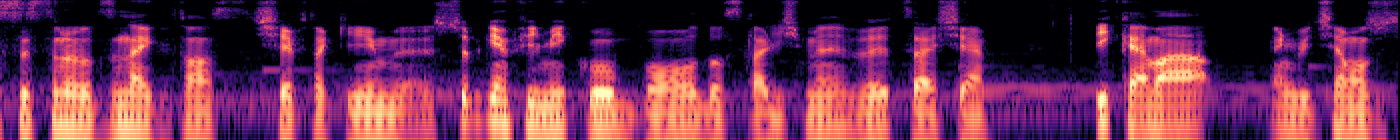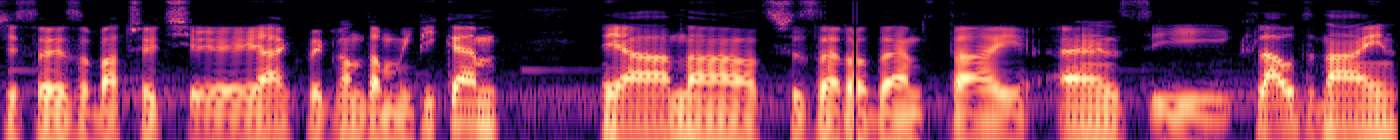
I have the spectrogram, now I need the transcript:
z tej strony Rodzynek, witam was dzisiaj w takim szybkim filmiku, bo dostaliśmy w CS-ie Pikema. Jak widzicie, możecie sobie zobaczyć, y, jak wygląda mój Pikem. Ja na 3.0 dałem tutaj ENS i Cloud9.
